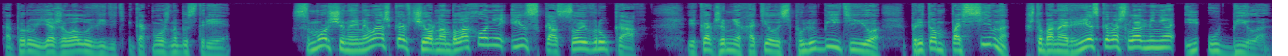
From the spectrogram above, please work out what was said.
которую я желал увидеть и как можно быстрее. Сморщенная милашка в черном балахоне и с косой в руках. И как же мне хотелось полюбить ее, притом пассивно, чтобы она резко вошла в меня и убила.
